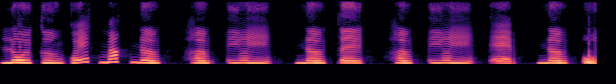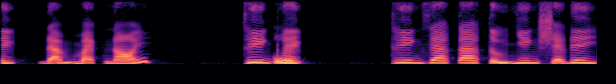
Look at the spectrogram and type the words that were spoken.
Lôi cương quét mắt nơn, hơn y, nơn tê, hơn y, e, nơn uy, đạm mạc nói. Thiên uy, thiên gia ta tự nhiên sẽ đi.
